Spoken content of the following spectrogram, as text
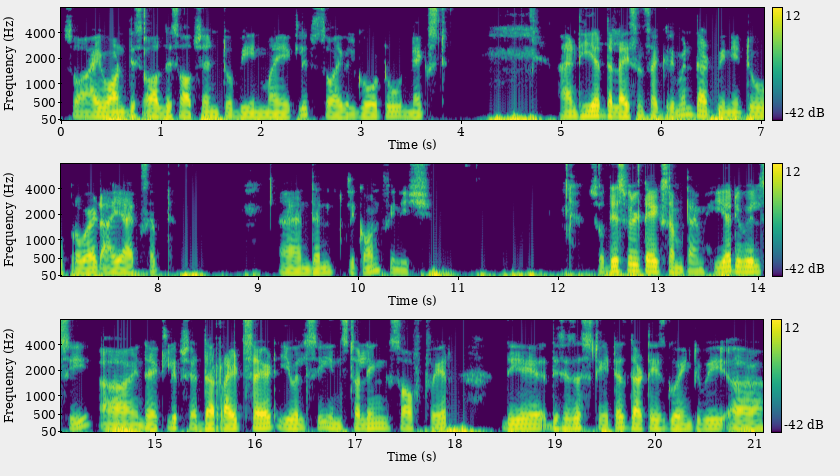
So i want this all this option to be in my eclipse. So i will go to next. And here the license agreement that we need to provide i accept and then click on finish. So this will take some time. Here you will see uh, in the eclipse at the right side you will see installing software. The this is a status that is going to be uh,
